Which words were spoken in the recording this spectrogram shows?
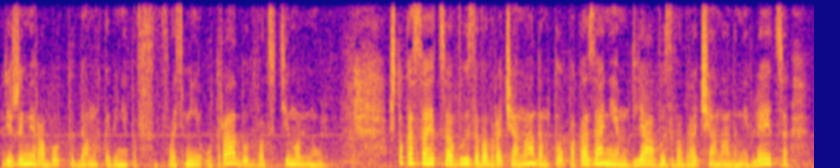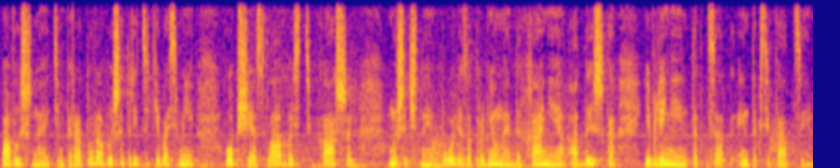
режиме работы данных кабинетов с 8 утра до 20.00. 0. Что касается вызова врача на дом, то показанием для вызова врача на дом является повышенная температура выше 38, общая слабость, кашель, мышечные боли, затрудненное дыхание, одышка, явление интоксикации.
